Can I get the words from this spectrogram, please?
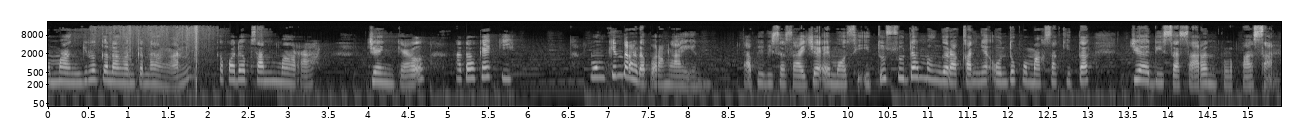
memanggil kenangan-kenangan kepada pesan marah, jengkel, atau keki. Mungkin terhadap orang lain, tapi bisa saja emosi itu sudah menggerakkannya untuk memaksa kita jadi sasaran pelepasan.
